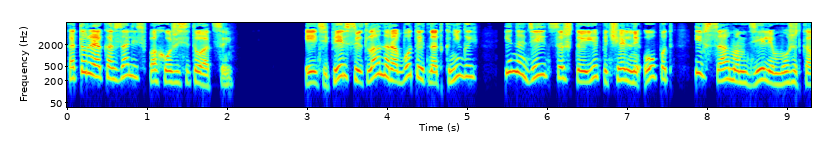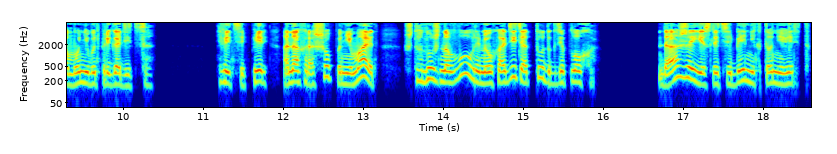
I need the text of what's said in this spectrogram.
которые оказались в похожей ситуации. И теперь Светлана работает над книгой и надеется, что ее печальный опыт и в самом деле может кому-нибудь пригодиться. Ведь теперь она хорошо понимает, что нужно вовремя уходить оттуда, где плохо, даже если тебе никто не верит.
